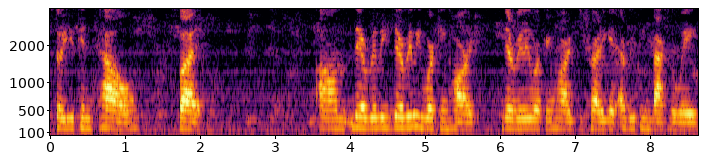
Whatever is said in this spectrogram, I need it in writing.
so you can tell but um, they're really they're really working hard they're really working hard to try to get everything back the way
